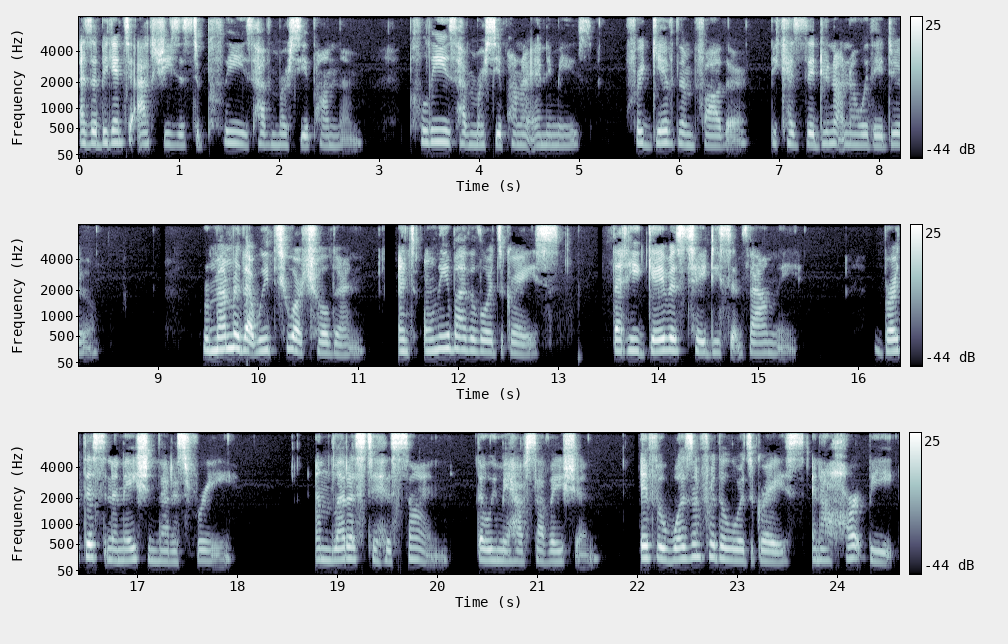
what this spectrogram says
as I began to ask Jesus to please have mercy upon them. Please have mercy upon our enemies. Forgive them, Father, because they do not know what they do. Remember that we too are children, and only by the Lord's grace that he gave us to a decent family, birthed us in a nation that is free, and led us to his Son, that we may have salvation. If it wasn't for the Lord's grace, in a heartbeat,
